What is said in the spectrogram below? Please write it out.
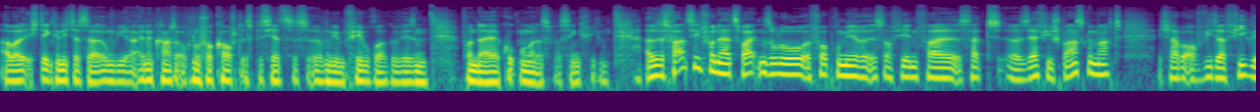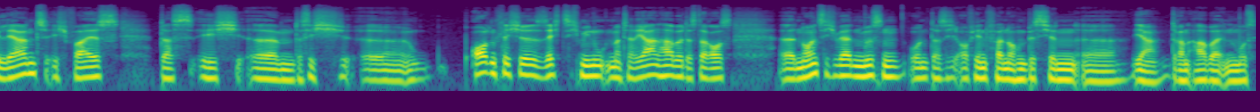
Aber ich denke nicht, dass da irgendwie eine Karte auch nur verkauft ist. Bis jetzt ist irgendwie im Februar gewesen. Von daher gucken wir mal, dass wir was hinkriegen. Also das Fazit von der zweiten Solo-Vorpremiere ist auf jeden Fall, es hat äh, sehr viel Spaß gemacht. Ich habe auch wieder viel gelernt. Ich weiß, dass ich, ähm, dass ich äh, ordentliche 60 Minuten Material habe, dass daraus äh, 90 werden müssen und dass ich auf jeden Fall noch ein bisschen äh, ja dran arbeiten muss.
